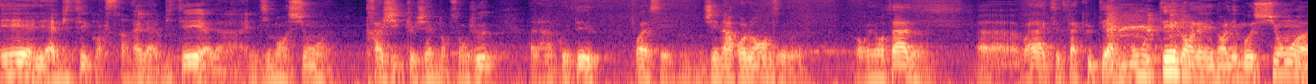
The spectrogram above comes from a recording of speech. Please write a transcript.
Et elle est habitée, quoi. Elle est habitée, elle a une dimension euh, tragique que j'aime dans son jeu. Elle a un côté, ouais, c'est une Jenna Rollands euh, orientale, euh, voilà, avec cette faculté à monter dans l'émotion. Dans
